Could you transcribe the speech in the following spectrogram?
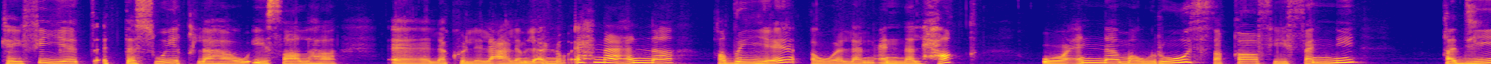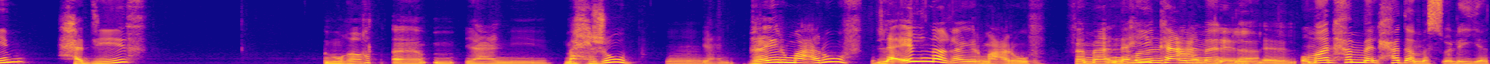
كيفية التسويق لها وإيصالها آه، لكل العالم. لأنه إحنا عندنا قضية اولا عندنا الحق وعندنا موروث ثقافي فني قديم حديث مغط... آه، يعني محجوب يعني غير معروف لإلنا غير معروف فما ناهيك عن ال... وما نحمل حدا مسؤولية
